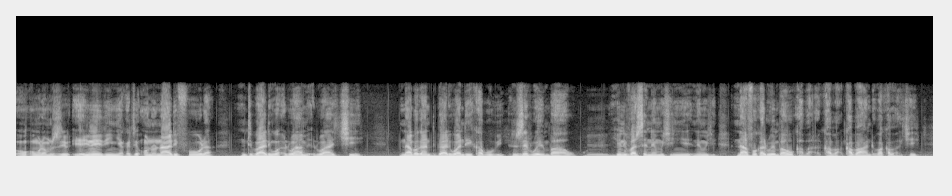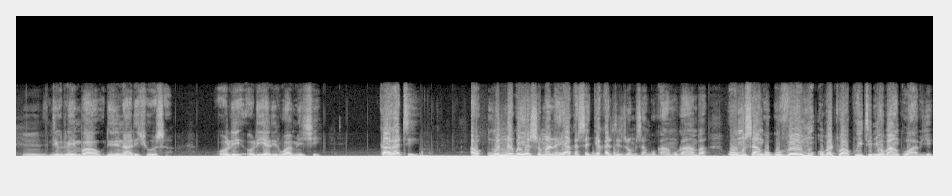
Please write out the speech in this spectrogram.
Omulamuzi yalina erinnya kati ono n'alifuula nti baali lwaki nabaga nti baliwandiika bubi nze lwembaawo. Mm. univesity nemukinyi nemuki nafuuka lwembaawo kaba- kaba- kabando bakabaki Mm. lwembaawo liri nalikyusa. Oli oli yali lwamiki kakati munne gwe yasoma naye akasajja kaziza omusango kamugamba omusango guveemu oba twakwitimye oba nkwabye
